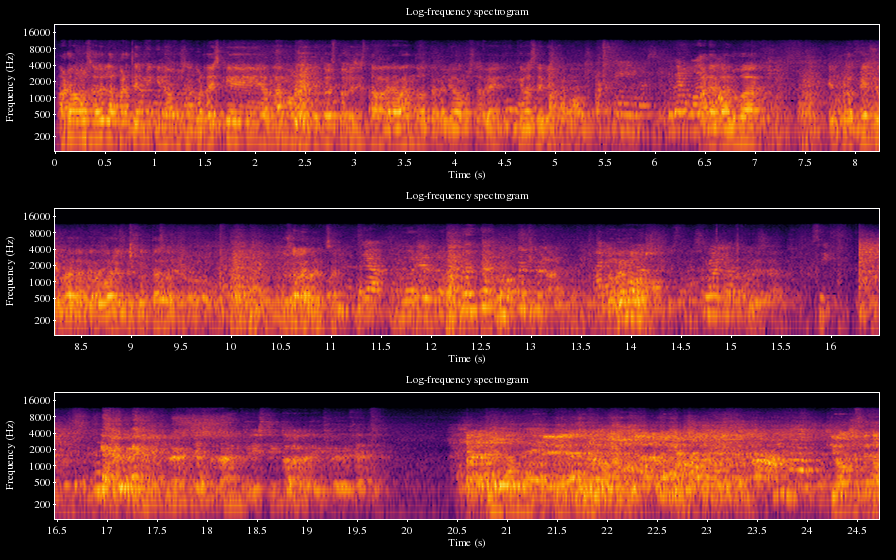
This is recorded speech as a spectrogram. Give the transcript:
Ahora vamos a ver la parte del making of. ¿Os acordáis que hablamos de que todo esto que se estaba grabando también lo íbamos a ver? Que iba a servir como para evaluar el proceso y para evaluar el resultado. ¿Tú sabes, Rocha? Ya, por eso. ¿Lo vemos? Sí. Es totalmente distinto a lo que. Y vamos a empezar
